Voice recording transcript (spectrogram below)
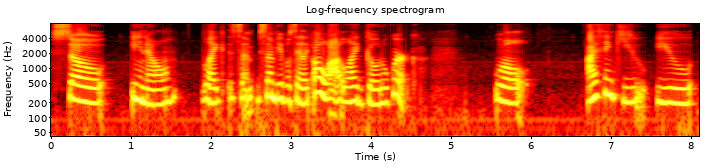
So you know, like some some people say, like, oh, I'll like go to work. Well, I think you you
